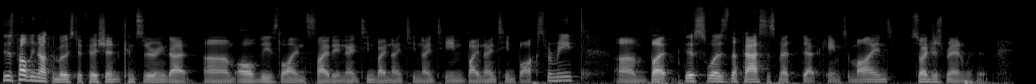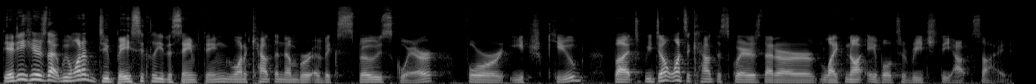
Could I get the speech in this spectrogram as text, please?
This is probably not the most efficient considering that um, all of these lines cite a 19 by 19, 19 by 19 box for me. Um, but this was the fastest method that came to mind, so I just ran with it. The idea here is that we want to do basically the same thing. We want to count the number of exposed square for each cube, but we don't want to count the squares that are like not able to reach the outside.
